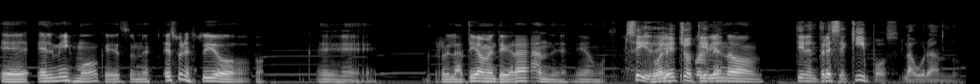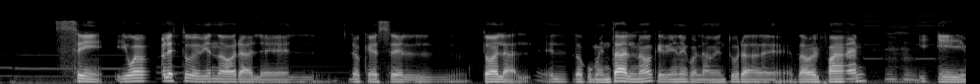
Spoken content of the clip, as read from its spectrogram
eh, él mismo, que es un, es un estudio eh, relativamente grande, digamos. Sí, de hecho tienen, tienen tres equipos laburando. Sí, igual estuve viendo ahora el lo que es el todo el documental, ¿no? Que viene con la aventura de Double Fine y,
